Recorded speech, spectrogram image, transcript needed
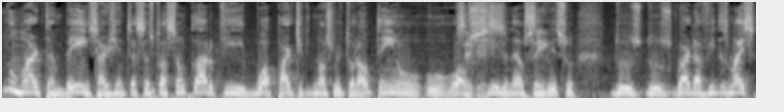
No mar também, sargento, essa situação, claro que boa parte aqui do nosso litoral tem o, o, o auxílio, serviço. né, o Sim. serviço dos, dos guarda-vidas, mas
